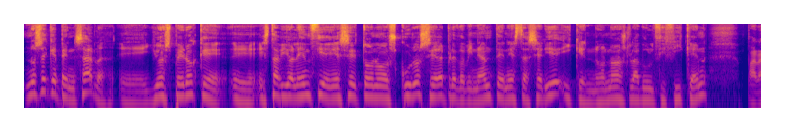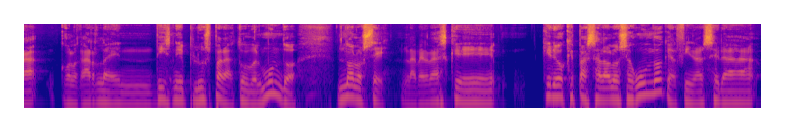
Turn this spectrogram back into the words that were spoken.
no sé qué pensar. Eh, yo espero que eh, esta violencia y ese tono oscuro sea el predominante en esta serie y que no nos la dulcifiquen para colgarla en Disney Plus para todo el mundo. No lo sé. La verdad es que creo que pasará lo segundo, que al final será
